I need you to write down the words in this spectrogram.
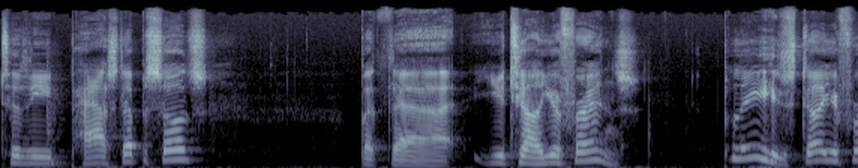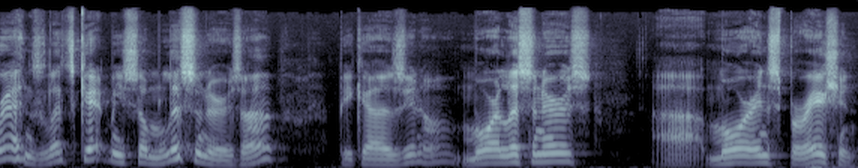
to the past episodes, but that you tell your friends. Please tell your friends. Let's get me some listeners, huh? Because, you know, more listeners, uh, more inspiration.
